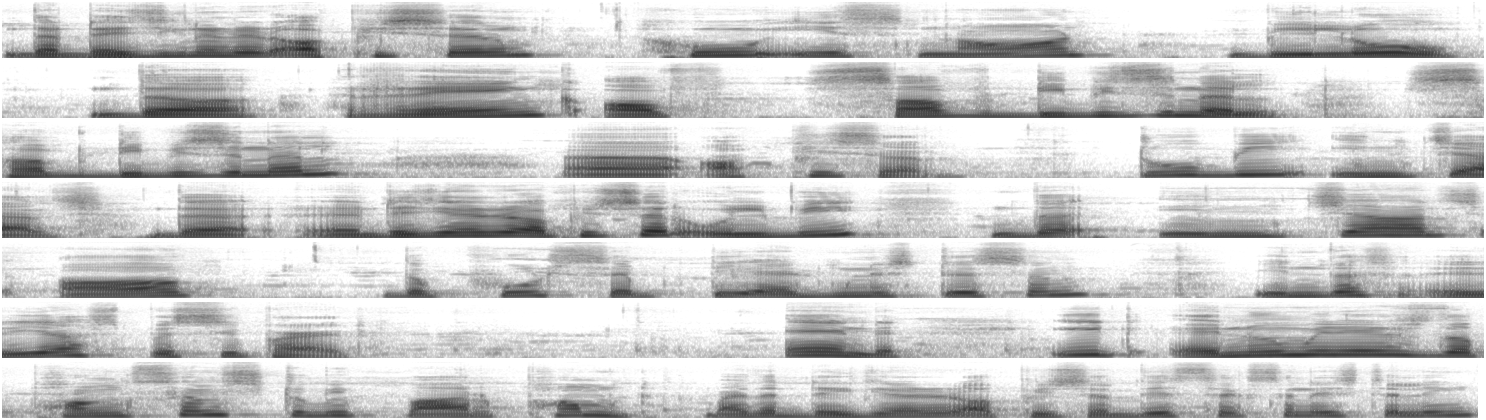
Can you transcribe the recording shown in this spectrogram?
the designated officer who is not below the rank of sub-divisional sub-divisional uh, officer to be in charge. The uh, designated officer will be the in charge of the food safety administration in the area specified and it enumerates the functions to be performed by the designated officer. This section is telling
